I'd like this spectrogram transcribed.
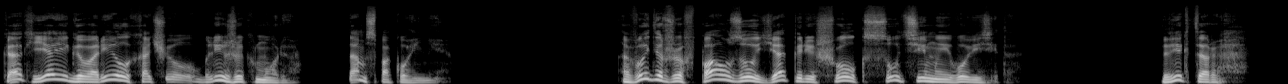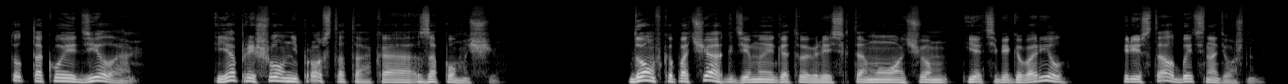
Как я и говорил, хочу ближе к морю. Там спокойнее. Выдержав паузу, я перешел к сути моего визита. «Виктор, тут такое дело. Я пришел не просто так, а за помощью. Дом в Копачах, где мы готовились к тому, о чем я тебе говорил, перестал быть надежным.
